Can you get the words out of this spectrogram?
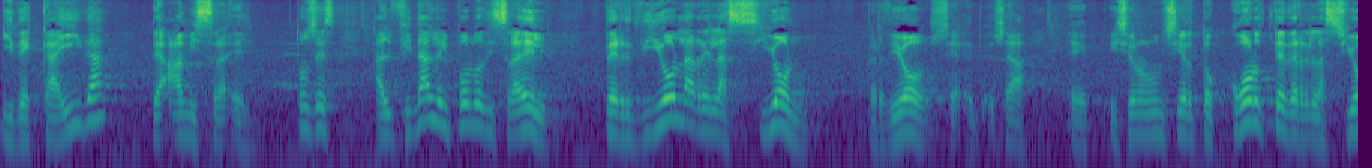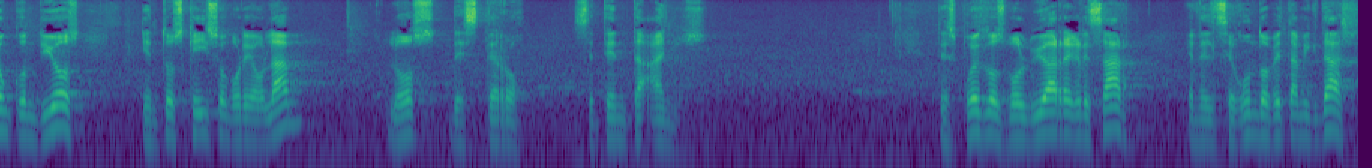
y de caída de Am Israel. Entonces, al final el pueblo de Israel perdió la relación, perdió, o sea, o sea, eh, hicieron un cierto corte de relación con Dios. Y entonces, ¿qué hizo Boreolam? Los desterró, 70 años. Después los volvió a regresar en el segundo Betamigdash,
